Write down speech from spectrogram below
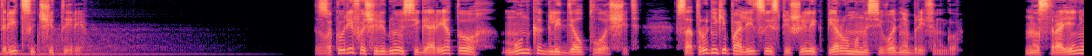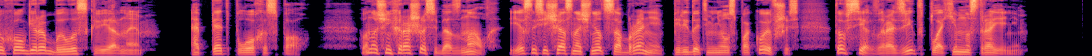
34. Закурив очередную сигарету, Мунка глядел площадь. Сотрудники полиции спешили к первому на сегодня брифингу. Настроение у Холгера было скверное. Опять плохо спал. Он очень хорошо себя знал. Если сейчас начнет собрание, перед этим не успокоившись, то всех заразит плохим настроением.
